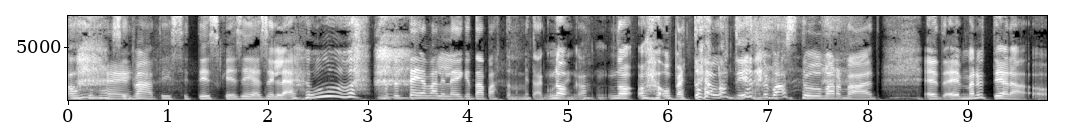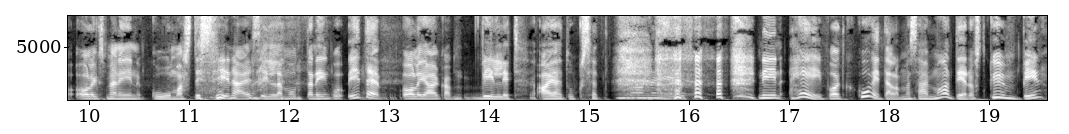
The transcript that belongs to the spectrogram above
Okei. Sitten vähän tissit tiskiin siihen silleen, uh. Mutta teidän välillä ei ikinä tapahtunut mitään No, kuitenkaan. no opettajalla on tietty vastuu varmaan, että et en mä nyt tiedä, oliko mä niin kuumasti siinä esillä, mutta niin kuin itse oli aika villit ajatukset. No niin. niin hei, voitko kuvitella, mä sain maantiedosta kympin.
